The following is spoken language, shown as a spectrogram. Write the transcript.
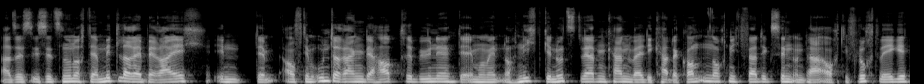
Also es ist jetzt nur noch der mittlere Bereich in dem, auf dem Unterrang der Haupttribüne, der im Moment noch nicht genutzt werden kann, weil die Katakomben noch nicht fertig sind und da auch die Fluchtwege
